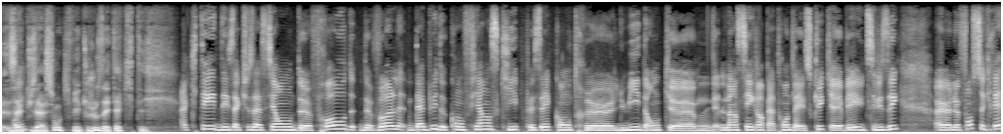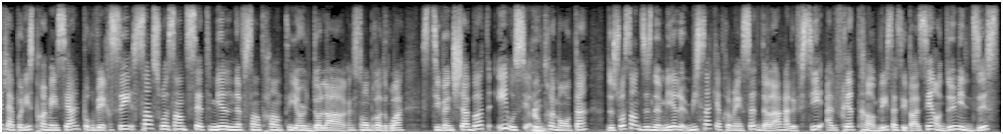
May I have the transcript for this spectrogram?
euh, accusations qui vient tout juste d'être acquitté. acquitté des accusations de fraude, de vol, d'abus de confiance qui pesaient contre euh, lui, donc euh, l'ancien grand patron de la SQ qui avait utilisé euh, le fonds secret de la police provinciale pour verser 167 931 dollars à son bras droit, Steven Chabot, et aussi un Oh. autre montant de 79 887 dollars à l'officier Alfred Tremblay. Ça s'est passé en 2010.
